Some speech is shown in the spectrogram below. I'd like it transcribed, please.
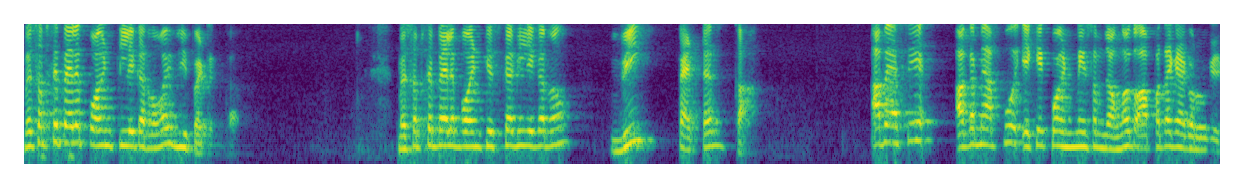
मैं सबसे पहले पॉइंट क्लियर कर रहा हूँ वी पैटर्न का। मैं सबसे पहले पॉइंट किसका क्लियर कर रहा हूँ? वी पैटर्न का। अब ऐसे, अगर मैं आपको एक एक पॉइंट नहीं समझाऊँगा तो आप पता क्या करोगे?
